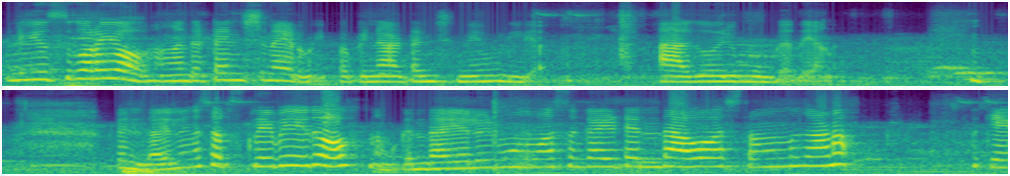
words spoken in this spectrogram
എന്റെ വ്യൂസ് കുറയോ അങ്ങനത്തെ ടെൻഷനായിരുന്നു ഇപ്പം പിന്നെ ആ ടെൻഷനേ ഇല്ല. ആകെ ഒരു മൂകതയാണ്. അപ്പം എന്തായാലും നിങ്ങൾ സബ്സ്ക്രൈബ് ചെയ്തോ. നമുക്ക് എന്തായാലും ഒരു മൂന്ന് മാസം കഴിഞ്ഞിട്ട് എന്താവോ അവസ്ഥ എന്ന് കാണാം. ഓക്കെ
